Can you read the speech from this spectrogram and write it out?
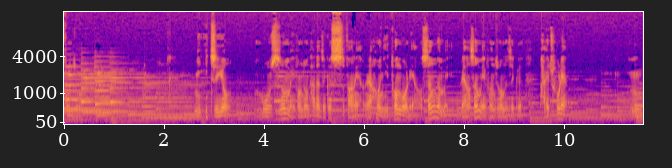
分钟，你一直用五十升每分钟它的这个释放量，然后你通过两升的每两升每分钟的这个排出量，嗯。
